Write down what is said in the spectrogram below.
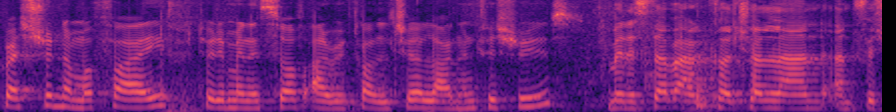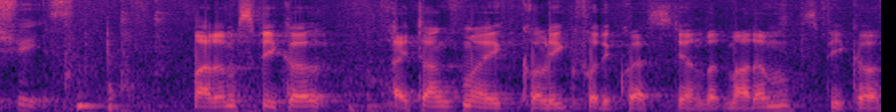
Question number five to the Minister of Agriculture, Land and Fisheries. Minister of Agriculture, Land and Fisheries. Madam Speaker, I thank my colleague for the question, but Madam Speaker,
